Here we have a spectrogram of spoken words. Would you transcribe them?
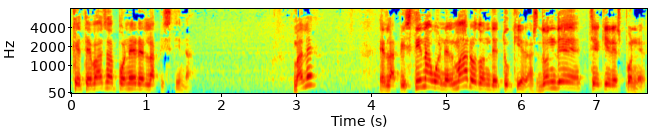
que te vas a poner en la piscina. ¿Vale? En la piscina o en el mar o donde tú quieras. ¿Dónde te quieres poner?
